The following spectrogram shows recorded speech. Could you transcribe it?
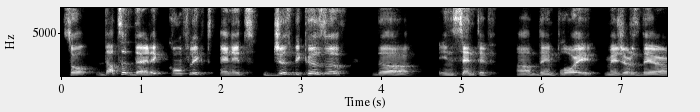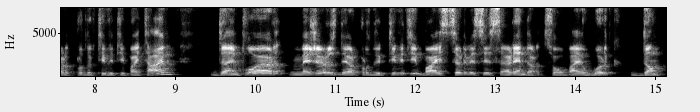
So that's a direct conflict and it's just because of the incentive. Uh, the employee measures their productivity by time the employer measures their productivity by services rendered, so by work done.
